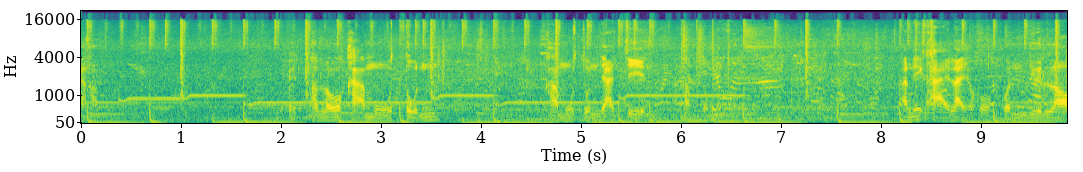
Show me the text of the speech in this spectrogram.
นะครับ พะโล้ขาหมูตุนขาหมูตุนยาจีนครับตรงนี้อันนี้ขายอะไรโอ้โหคนยืนรอ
